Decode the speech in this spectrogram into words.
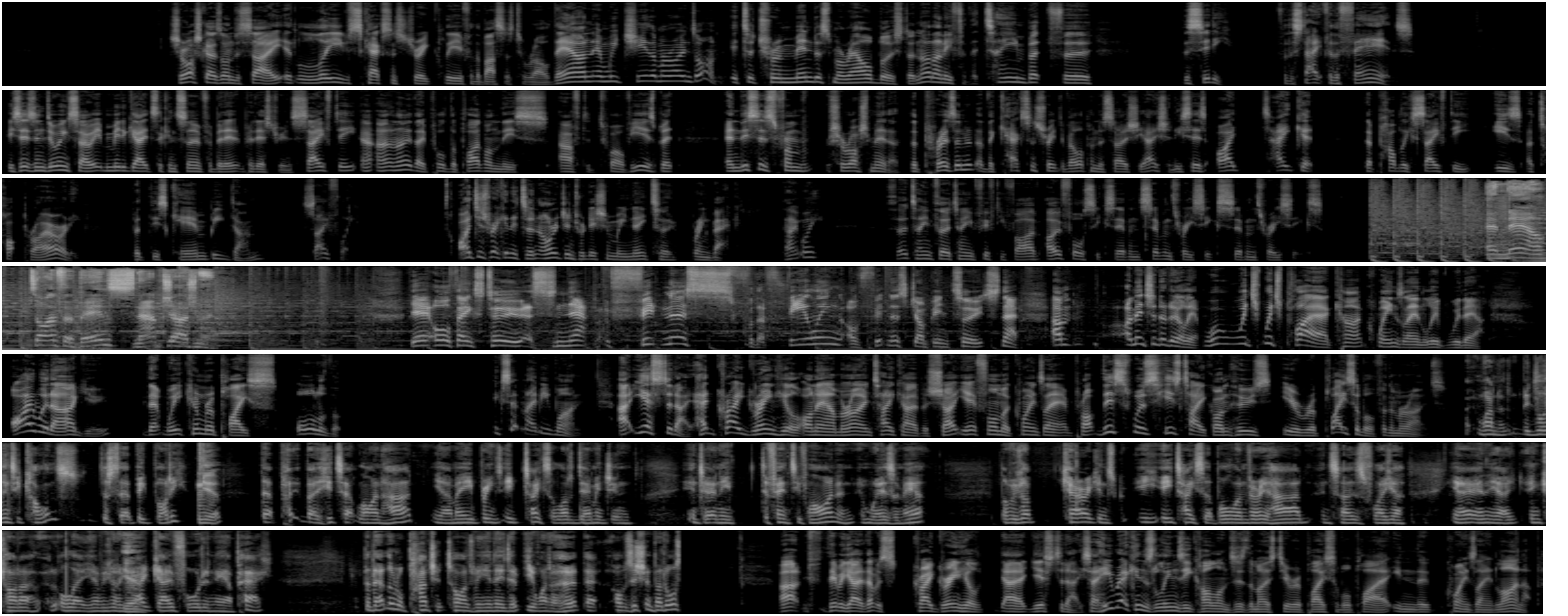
Sharosh goes on to say it leaves Caxton Street clear for the buses to roll down and we cheer the Maroons on. It's a tremendous morale booster, not only for the team, but for the city, for the state, for the fans. He says in doing so, it mitigates the concern for pedestrian safety. Uh, I know they pulled the plug on this after 12 years, but, and this is from Sharosh Mehta, the president of the Caxton Street Development Association. He says, I take it that public safety is a top priority, but this can be done safely. I just reckon it's an origin tradition we need to bring back, don't we? 13 13 55 0467 736 736. And now, time for Ben's Snap Judgment. Yeah, all thanks to Snap Fitness for the feeling of fitness. Jump into Snap. Um, I mentioned it earlier. Which which player can't Queensland live without? I would argue that we can replace all of them, except maybe one. Uh, yesterday, had Craig Greenhill on our Maroon Takeover show. Yeah, former Queensland prop. This was his take on who's irreplaceable for the Maroons. One Lindsay Collins, just that big body. Yeah. That but hits that line hard. Yeah, I mean he brings he takes a lot of damage in into any defensive line and, and wears them out. But we've got Carrigan's, he, he takes that ball in very hard, and so does you know, and, you know, and Cotter, all that. You know, we've got a yeah. great go forward in our pack. But that little punch at times when you need to, you want to hurt that opposition, but also. Uh, there we go. That was Craig Greenhill uh, yesterday. So he reckons Lindsay Collins is the most irreplaceable player in the Queensland lineup.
